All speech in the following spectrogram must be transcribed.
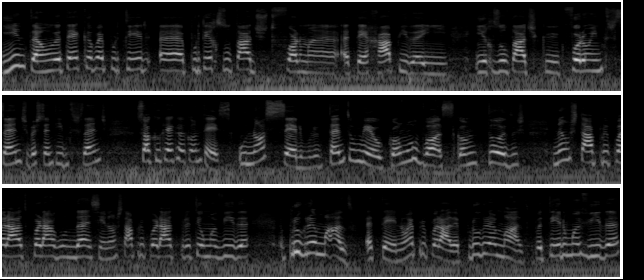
E então eu até acabei por ter, uh, por ter resultados de forma até rápida e, e resultados que, que foram interessantes, bastante interessantes. Só que o que é que acontece? O nosso cérebro, tanto o meu como o vosso, como todos, não está preparado para a abundância, não está preparado para ter uma vida programado até, não é preparado, é programado para ter uma vida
